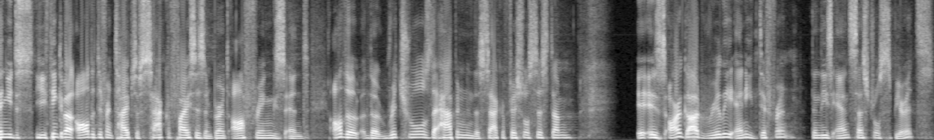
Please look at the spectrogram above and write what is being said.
And you, just, you think about all the different types of sacrifices and burnt offerings and all the, the rituals that happen in the sacrificial system. Is our God really any different than these ancestral spirits?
